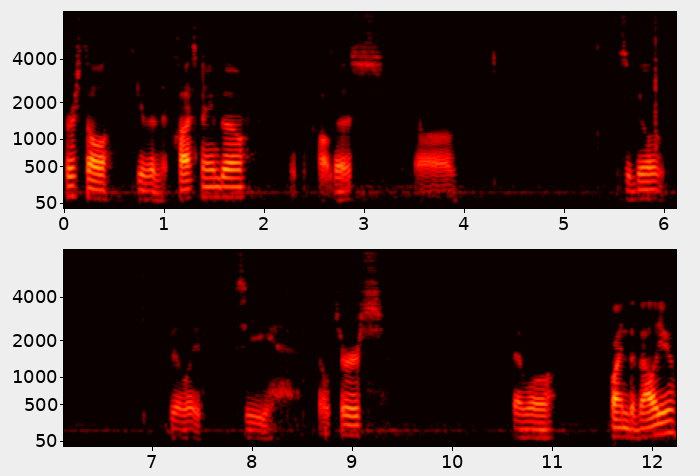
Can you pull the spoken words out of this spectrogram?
First I'll give it a class name though. We can call this um, visibility filters. Then we'll bind the value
